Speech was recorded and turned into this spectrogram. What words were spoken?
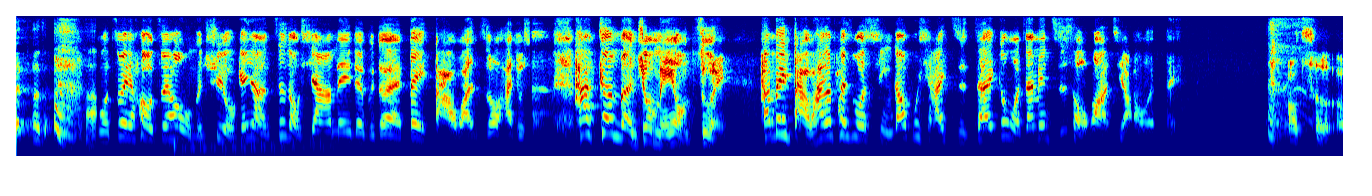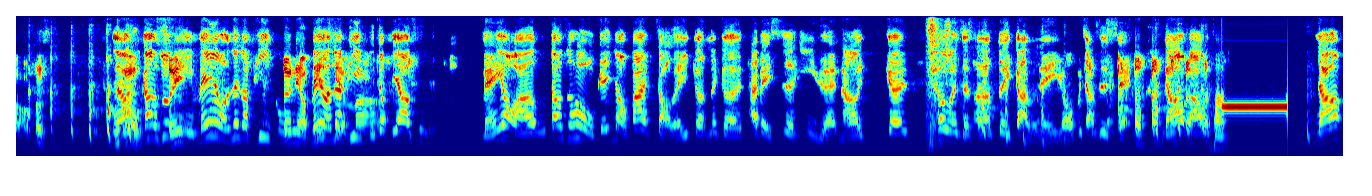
我最后最后我们去，我跟你讲，这种虾妹对不对？被打完之后，他就是他根本就没有醉，他被打完，他在派出所醒到不行，还只在跟我在那边指手画脚、哎，好扯哦！然后我告诉你，没有那个屁股没有那屁股就不要出。没有啊，到最后我跟你讲，我爸找了一个那个台北市的议员，然后跟柯文哲常常对杠的那一个，我不讲是谁，然后把我，然后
